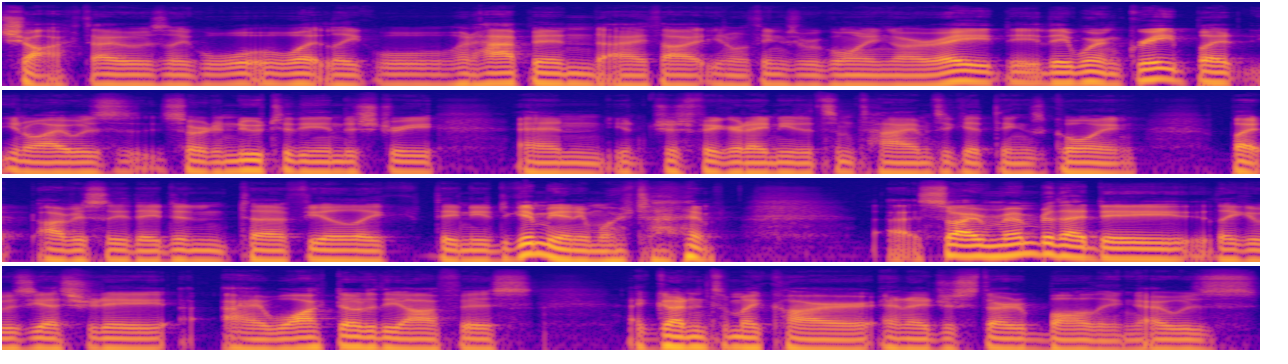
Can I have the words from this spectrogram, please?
shocked. I was like what like what happened? I thought you know things were going all right. They weren't great but you know i was sort of new to the industry and you know, just figured i needed some time to get things going. But obviously they didn't uh, feel like they needed to give me any more time. Uh, so i remember that day like it was yesterday. I walked out of the office. I got into my car and i just started bawling. I was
